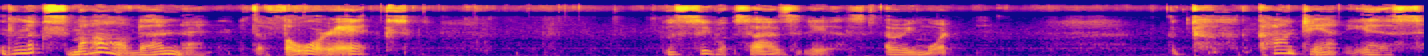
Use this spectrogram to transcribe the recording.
It looks small, doesn't it? It's a 4X. Let's see what size it is. I mean, what the content is.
